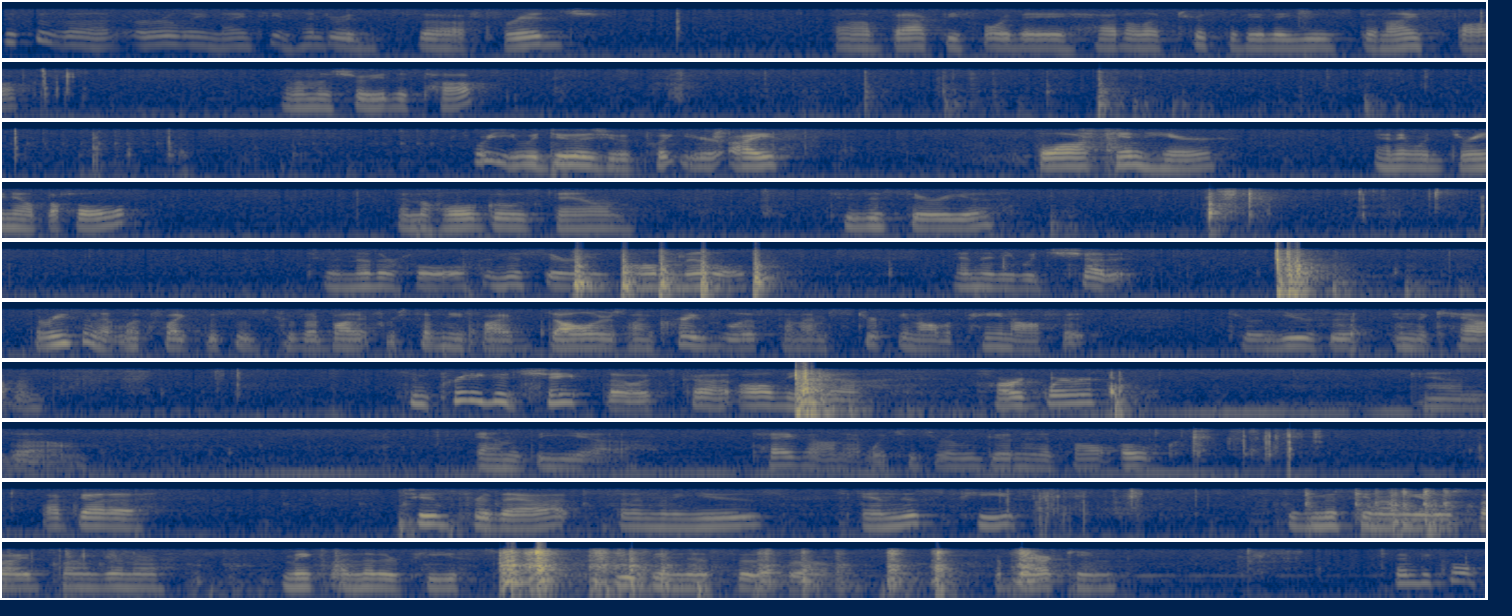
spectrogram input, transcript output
This is an early nineteen hundreds, uh, fridge. Uh, back before they had electricity, they used an ice box. And I'm gonna show you the top. What you would do is you would put your ice block in here, and it would drain out the hole. And the hole goes down to this area. To another hole, and this area is all metal, and then you would shut it. The reason it looks like this is because I bought it for seventy-five dollars on Craigslist, and I'm stripping all the paint off it to use it in the cabin. It's in pretty good shape, though. It's got all the, uh, hardware and, um, and the, uh, tag on it, which is really good, and it's all oak. I've got a tube for that that I'm gonna use, and this piece is missing on the other side, so I'm gonna make another piece using this as, um, a backing. Gonna be cool.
